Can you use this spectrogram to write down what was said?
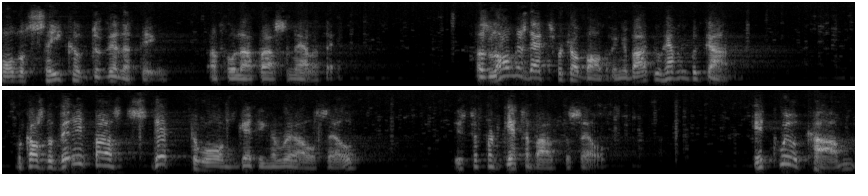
for the sake of developing a fuller personality. As long as that's what you're bothering about, you haven't begun. Because the very first step towards getting a real self is to forget about the self. It will come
